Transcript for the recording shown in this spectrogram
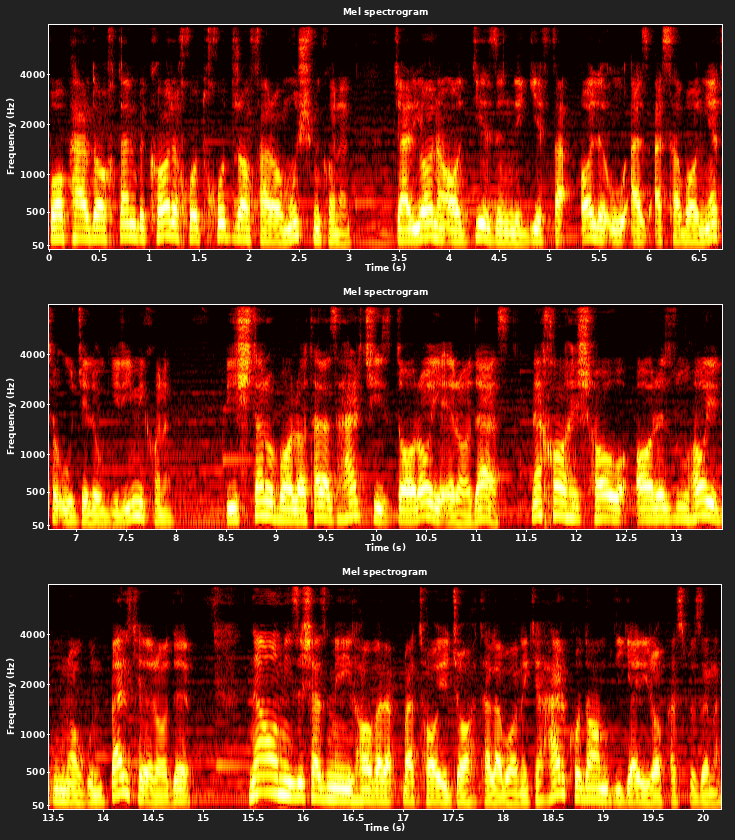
با پرداختن به کار خود خود را فراموش می کند جریان عادی زندگی فعال او از عصبانیت او جلوگیری می کند بیشتر و بالاتر از هر چیز دارای اراده است. نه خواهش ها و آرزوهای گوناگون بلکه اراده. نه آمیزش از میلها و رقبتهای جاه طلبانه که هر کدام دیگری را پس بزند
